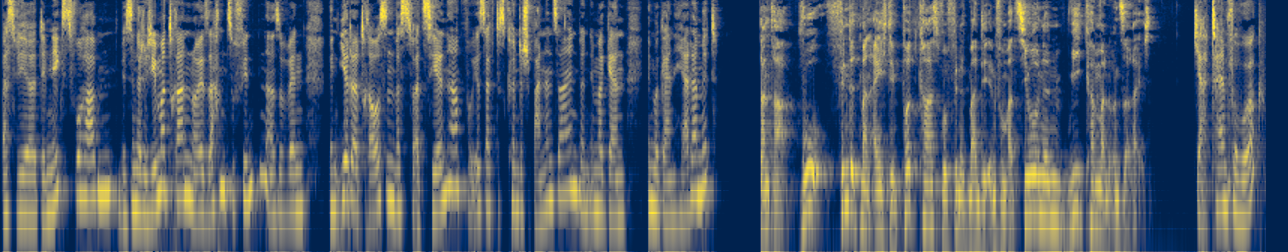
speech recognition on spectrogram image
was wir demnächst vorhaben. Wir sind natürlich immer dran, neue Sachen zu finden. Also wenn, wenn ihr da draußen was zu erzählen habt, wo ihr sagt, das könnte spannend sein, dann immer gern, immer gern her damit. Sandra, wo findet man eigentlich den Podcast? Wo findet man die Informationen? Wie kann man uns erreichen? Ja, Time for Work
